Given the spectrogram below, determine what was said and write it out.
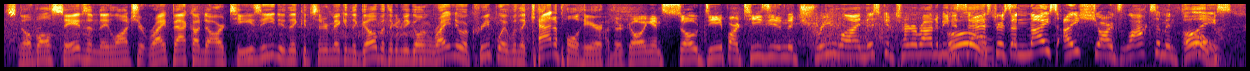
Snowball saves them. They launch it right back onto Arteezy. Do they consider making the go? But they're going to be going right into a creep wave with a catapult here. They're going in so deep. Arteezy in the tree line. This could turn around to be Oh. disastrous. A nice ice shards locks him in place.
